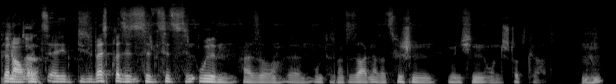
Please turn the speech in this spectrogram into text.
Genau, und äh, die Südwestpresse sitzt, sitzt, in Ulm, also äh, um das mal zu sagen, also zwischen München und Stuttgart. Mhm.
